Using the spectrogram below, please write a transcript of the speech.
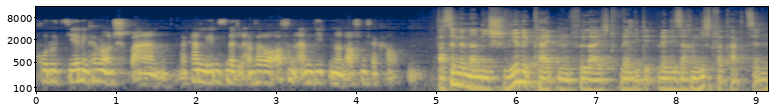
produzieren, den können wir uns sparen. Man kann Lebensmittel einfach auch offen anbieten und offen verkaufen. Was sind denn dann die Schwierigkeiten vielleicht, wenn die, wenn die Sachen nicht verpackt sind?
